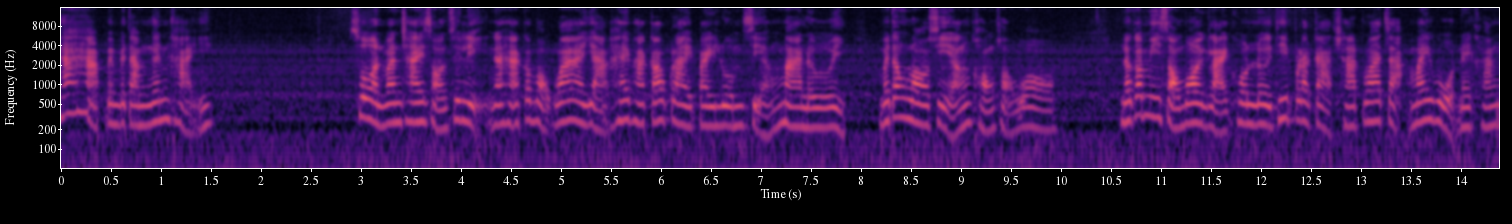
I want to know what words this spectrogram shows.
ถ้าหากเป็นไปตามเงื่อนไข ส่วนวันชัยสอนสิรินะคะก็บอกว่าอยากให้พรรคก้าไกลไปรวมเสียงมาเลย ไม่ต้องรอเสียงของสวแล้วก็มีสวอีกหลายคนเลยที่ประกาศชัดว่าจะไม่โหวตในครั้ง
